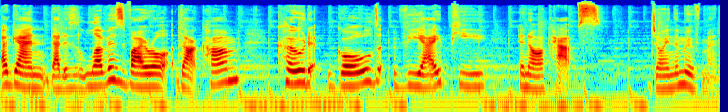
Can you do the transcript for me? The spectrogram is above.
Again, that is loveisviral.com, code GOLDVIP in all caps. Join the movement.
